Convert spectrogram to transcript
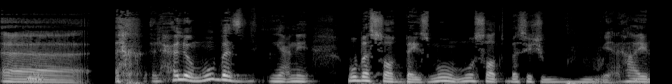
آه الحلو مو بس يعني مو بس صوت bass مو مو صوت بس يعني هاي.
